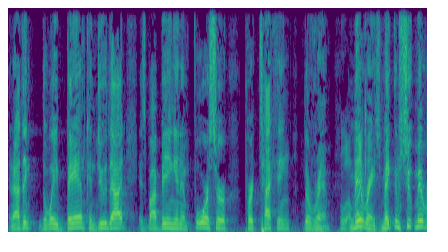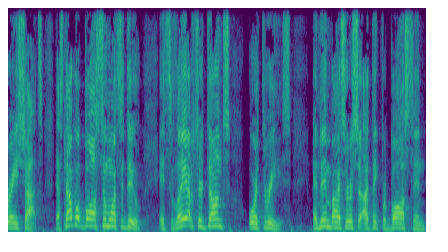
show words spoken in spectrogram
And I think the way Bam can do that is by being an enforcer protecting the rim. Ooh, mid like range, make them shoot mid range shots. That's not what Boston wants to do. It's layups or dunks or threes. And then vice versa, I think for Boston,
